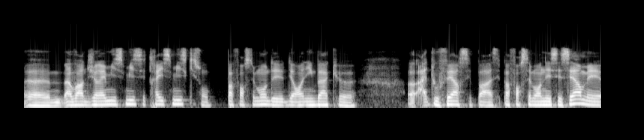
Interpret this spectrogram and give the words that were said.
Euh, avoir Jeremy Smith et Trey Smith qui sont pas forcément des, running backs euh, euh, à tout faire, c'est pas c'est pas forcément nécessaire, mais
